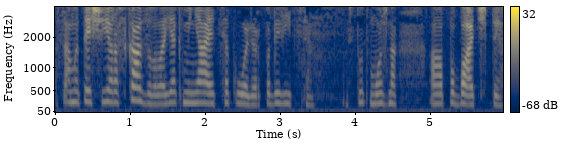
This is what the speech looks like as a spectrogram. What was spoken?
саме те, що я розказувала, як міняється колір, подивіться. Ось тут можна е, побачити.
